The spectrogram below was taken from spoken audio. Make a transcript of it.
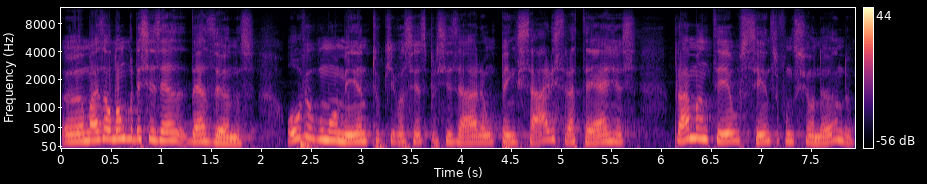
Uh, mas ao longo desses 10 anos, houve algum momento que vocês precisaram pensar estratégias para manter o centro funcionando,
